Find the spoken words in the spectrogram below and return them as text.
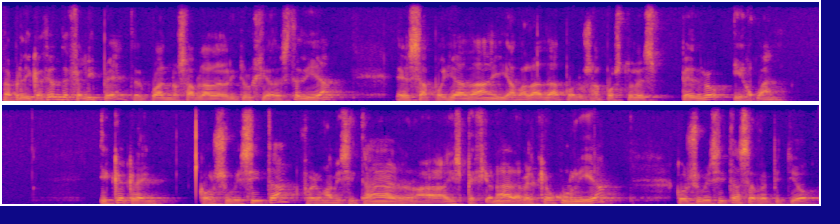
La predicación de Felipe, del cual nos habla la liturgia de este día, es apoyada y avalada por los apóstoles Pedro y Juan. ¿Y qué creen? Con su visita, fueron a visitar, a inspeccionar, a ver qué ocurría, con su visita se repitió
